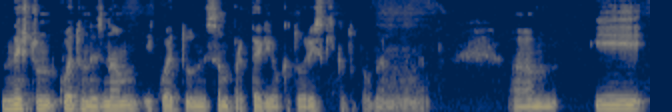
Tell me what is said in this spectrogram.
нещо, което не знам и което не съм претеглил като риски, като проблем на момента. И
